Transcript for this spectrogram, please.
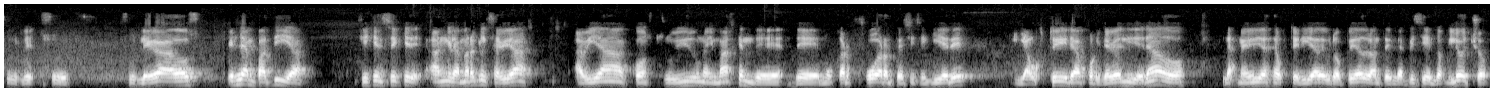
sus, legados es la empatía. Fíjense que Angela Merkel se había, había construido una imagen de mujer fuerte, si se quiere, y austera, porque había liderado las medidas de austeridad europea durante la crisis del 2008.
